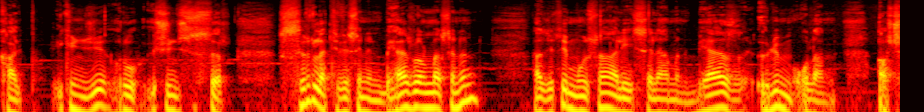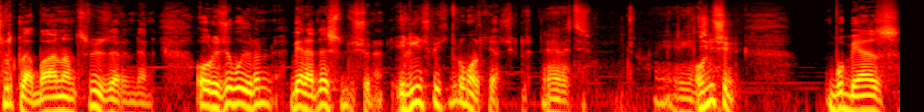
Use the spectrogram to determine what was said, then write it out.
kalp, ikinci ruh, üçüncüsü sır. Sır latifesinin beyaz olmasının Hz. Musa Aleyhisselam'ın beyaz ölüm olan açlıkla bağlantısı üzerinden orucu buyurun bir adet düşünün. İlginç bir durum ortaya çıktı. Evet. İlginç. Onun için bu beyaz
